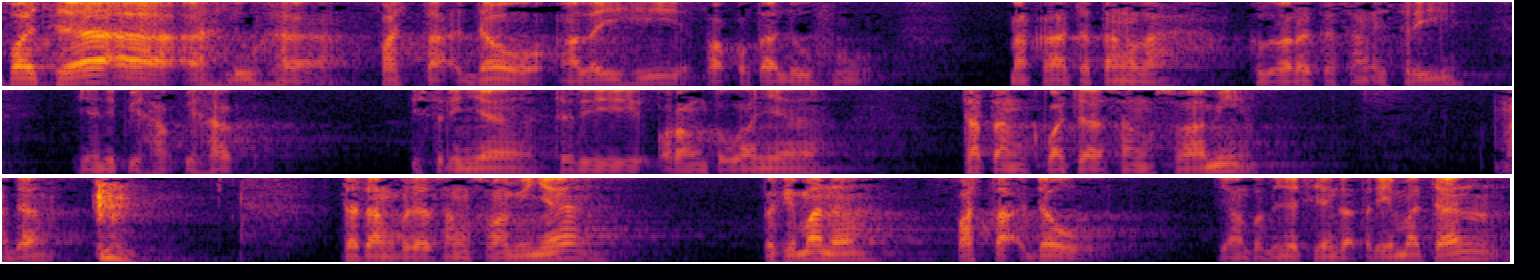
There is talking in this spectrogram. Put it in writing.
Faja'a ahluha fasta'dau alaihi faqataluhu. Maka datanglah keluarga sang istri, yakni pihak-pihak istrinya dari orang tuanya datang kepada sang suami. Mada datang kepada sang suaminya bagaimana? Fasta'dau yang tentunya dia enggak terima dan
